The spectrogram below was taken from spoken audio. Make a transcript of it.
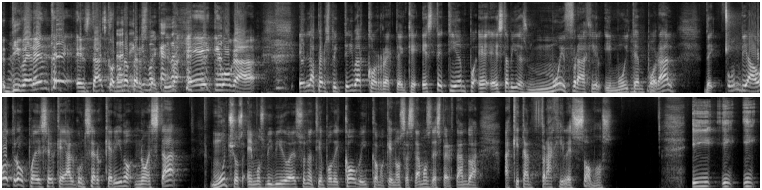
diferente, estás con una perspectiva equivocada. Es la perspectiva correcta en que este tiempo, e, esta vida es muy frágil y muy temporal. De un día a otro puede ser que algún ser querido no está Muchos hemos vivido eso en el tiempo de COVID, como que nos estamos despertando a, qué tan frágiles somos. Y,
